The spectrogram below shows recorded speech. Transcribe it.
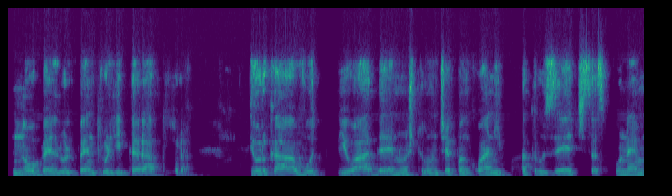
Nobelul pentru literatură. Sigur că a avut perioade, nu știu, începând cu anii 40, să spunem,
